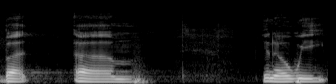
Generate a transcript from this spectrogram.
But um, you know, we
